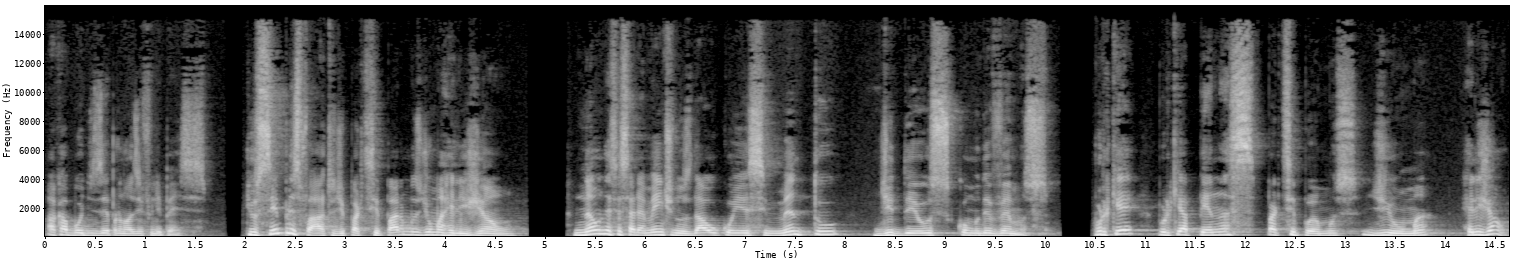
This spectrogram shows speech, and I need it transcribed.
acabou de dizer para nós em Filipenses. Que o simples fato de participarmos de uma religião não necessariamente nos dá o conhecimento de Deus como devemos. Por quê? Porque apenas participamos de uma religião.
